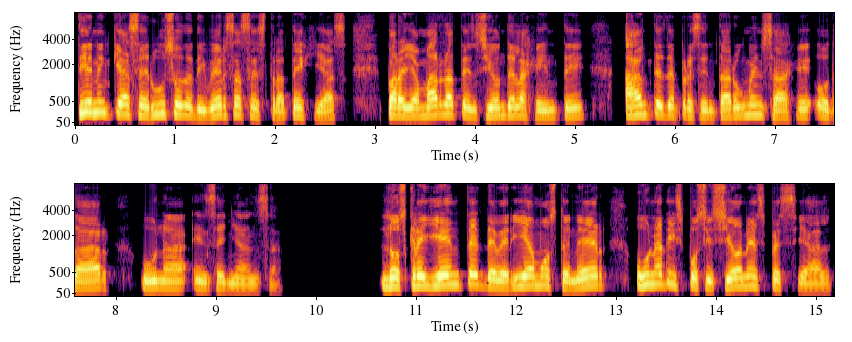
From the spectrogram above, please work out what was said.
tienen que hacer uso de diversas estrategias para llamar la atención de la gente antes de presentar un mensaje o dar una enseñanza. Los creyentes deberíamos tener una disposición especial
